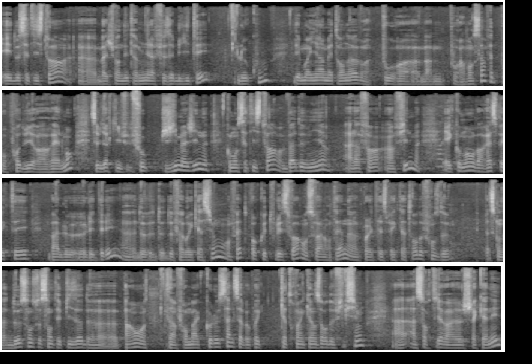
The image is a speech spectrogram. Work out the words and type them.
et de cette histoire, euh, bah, je vais en déterminer la faisabilité, le coût, les moyens à mettre en œuvre pour, euh, bah, pour avancer en fait, pour produire euh, réellement. Ça veut dire qu'il faut, j'imagine comment cette histoire va devenir à la fin un film et comment on va respecter bah, le- les délais de, de- de fabrication en fait pour que tous les soirs on soit à l'antenne pour les téléspectateurs de France 2 parce qu'on a 260 épisodes par an. C'est un format colossal, c'est à peu près 95 heures de fiction à, à sortir euh, chaque année.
